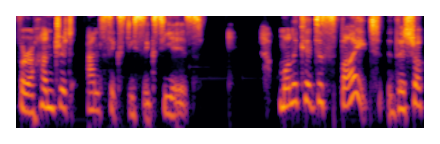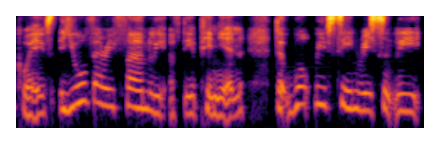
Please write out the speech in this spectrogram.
for 166 years. Monica, despite the shockwaves, you're very firmly of the opinion that what we've seen recently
